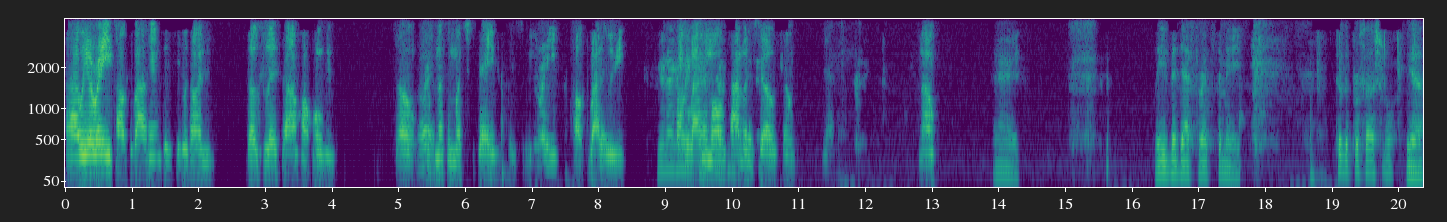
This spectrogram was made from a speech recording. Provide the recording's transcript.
Uh, we already talked about him because he was on Doug's list, uh, Hulk Hogan. So Oh. there's nothing much to say because we already talked about it. We You're not talk about him all the time on the show. So yeah, no. All right. Leave the death threats to me. To the professional. Yeah.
